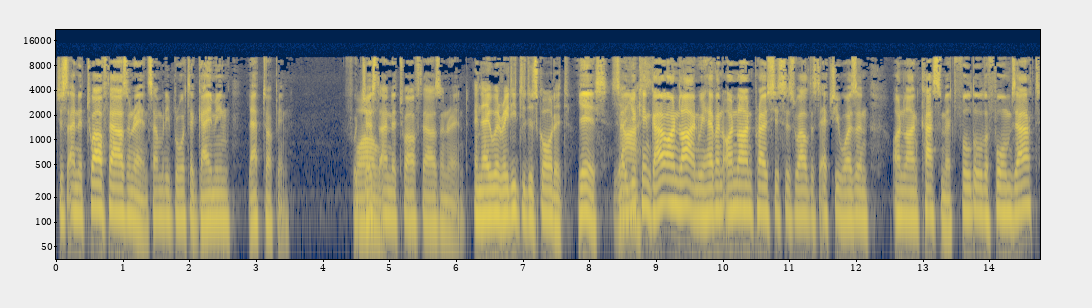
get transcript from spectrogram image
just under 12,000 Rand. Somebody brought a gaming laptop in for Wow. just under 12,000 Rand. And they were ready to discard it. Yes. So you can go online. We have an online process as well. This actually was an online customer. It filled all the forms out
